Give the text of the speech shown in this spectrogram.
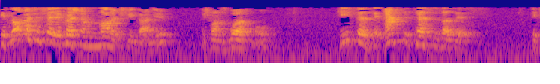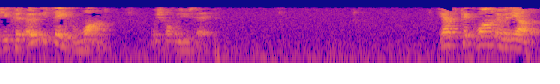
it's not necessarily a question of monetary value, which one is worth more. He says the acid test is like this. If you could only save one, which one would you save? If you had to pick one over the other,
